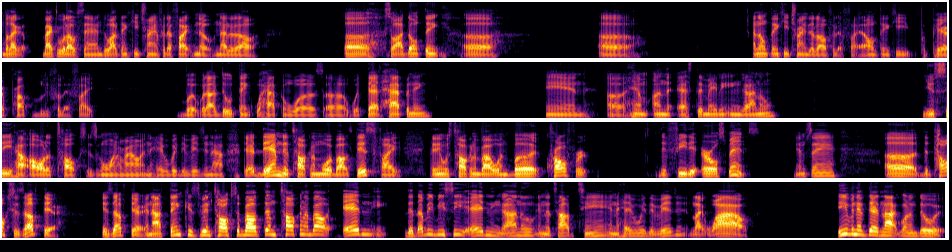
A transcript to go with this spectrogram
but like back to what I was saying, do I think he trained for that fight? No, not at all. Uh so I don't think uh uh I don't think he trained at all for that fight. I don't think he prepared properly for that fight. But what I do think what happened was uh with that happening and uh him underestimating Ngannou, you see how all the talks is going around in the heavyweight division now. They're damn near talking more about this fight than it was talking about when Bud Crawford defeated Errol Spence. You know what I'm saying? Uh the talks is up there. Is up there. And I think it's been talks about them talking about Ed the WBC Ed Ngannou in the top 10 in the heavyweight division. Like, wow. Even if they're not going to do it,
